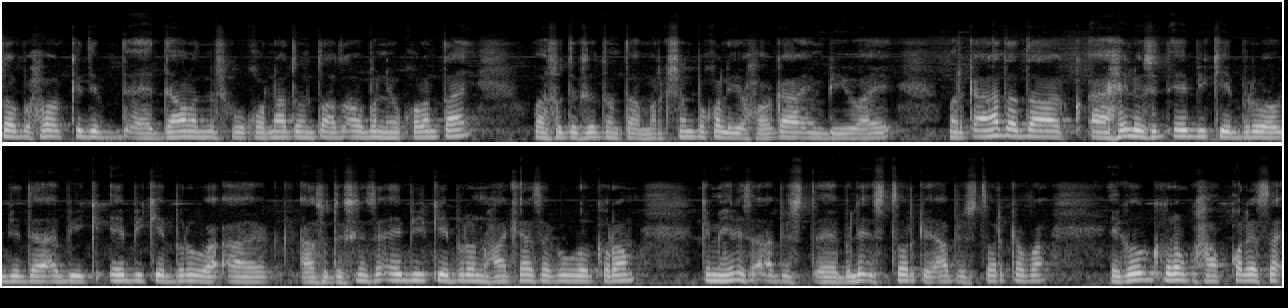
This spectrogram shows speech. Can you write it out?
soo baxo kadib download meesha kugu qornaa doonto aad open ay qoran tahay waa soo degsan doontaa. Marka shan boqol iyo xoogaa mb waaye marka aan hadda haddaa heleysid abk pro waa u jeedaa abk pro aa soo degsanaysaa abk pro waxaa ka helaysaa google chrome. Kama heleysa app play storeka iyo app storekaba ee google chrome waxaa qoreysaa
